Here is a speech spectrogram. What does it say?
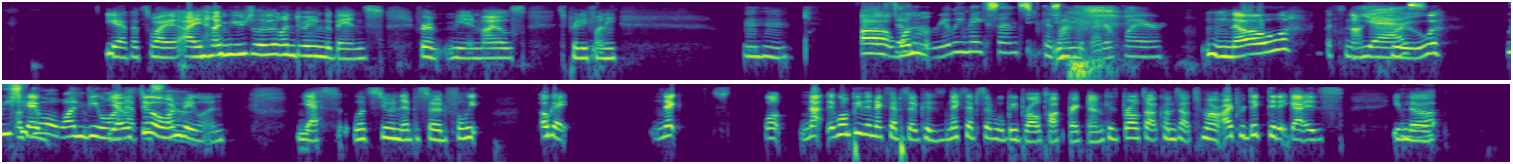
Yeah, that's why I I'm usually the one doing the bands for me and Miles. It's pretty funny. Mm-hmm. Uh, one really makes sense because I'm the better player. no, that's not Yes. true. We should Okay, do a one v one. Yeah, let's do a one v one. Yes, let's do an episode fully. Okay, next. Well, not it won't be the next episode because next episode will be Brawl Talk breakdown because Brawl Talk comes out tomorrow. I predicted it, guys. Even though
